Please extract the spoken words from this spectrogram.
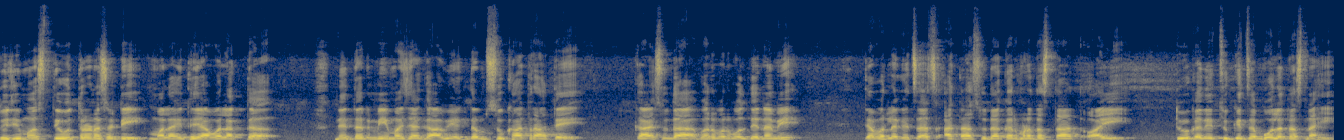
तुझी मस्ती उतरवण्यासाठी मला इथे यावं लागतं. नाहीतर मी माझ्या गावी एकदम सुखात राहते. काय सुद्धा बरोबर बोलते ना मी? त्यावर लगेचच आता सुधाकर म्हणत असतात आई तू कधी चुकीचं बोलतच नाही.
